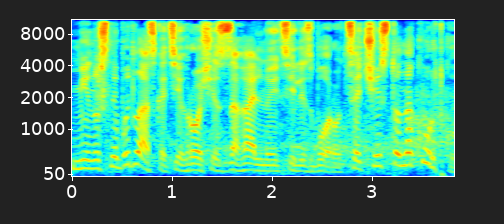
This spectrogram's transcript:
Мінус не будь ласка ці гроші з загальної цілі збору. Це чисто на куртку.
